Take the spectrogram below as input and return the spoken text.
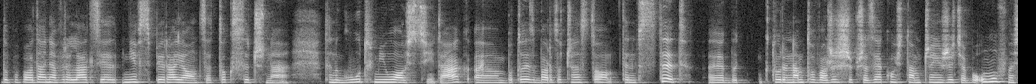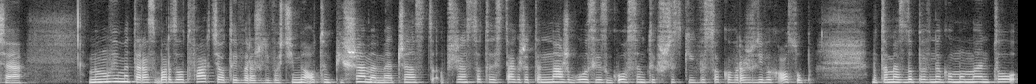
do popadania w relacje niewspierające, toksyczne, ten głód miłości, tak? E, bo to jest bardzo często ten wstyd, jakby, który nam towarzyszy przez jakąś tam część życia, bo umówmy się, My mówimy teraz bardzo otwarcie o tej wrażliwości, my o tym piszemy. My często, często to jest tak, że ten nasz głos jest głosem tych wszystkich wysoko wrażliwych osób. Natomiast do pewnego momentu,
